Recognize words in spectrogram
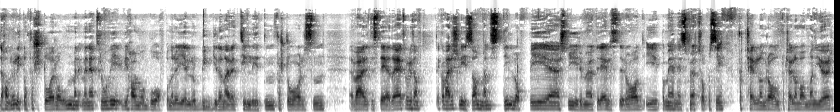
det, handler jo litt om å forstå rollen, men, men jeg tror vi, vi, har noe å gå på når det gjelder å bygge den der tilliten, forståelsen, være til stede. Jeg tror liksom, Det kan være slitsomt, men still opp i eh, styremøter, i eldsteråd, i, på menighetsmøter. Å si. Fortell om rollen, fortell om hva man gjør.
